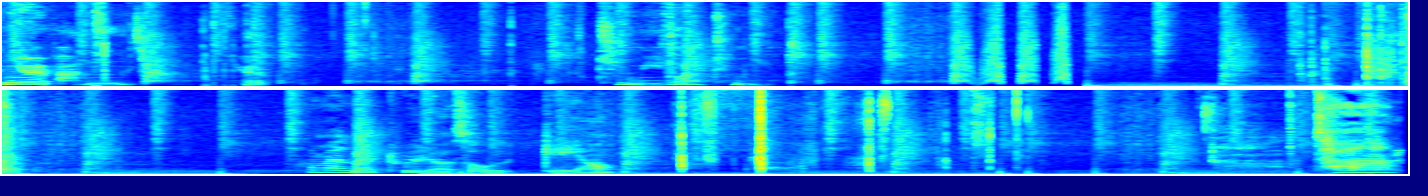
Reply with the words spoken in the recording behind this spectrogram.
그녀의 반입니다. 여러분. 지금 이 상태입니다. 화면을 돌려서 올게요. 자,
